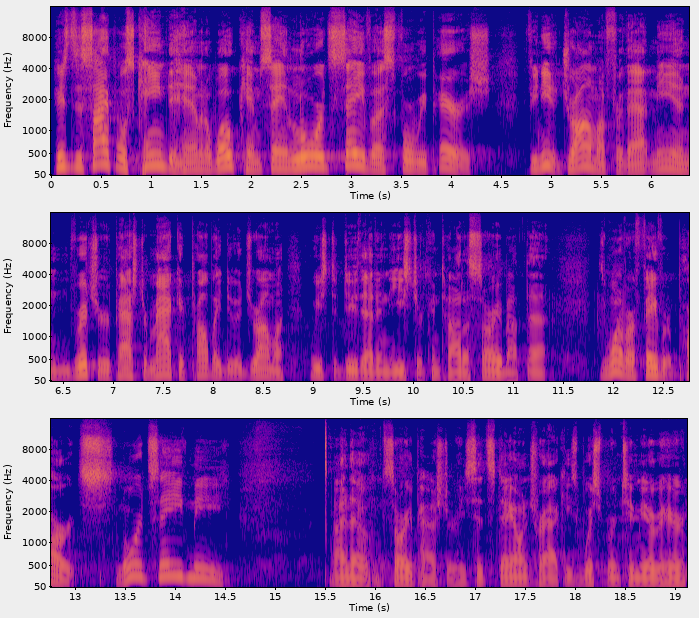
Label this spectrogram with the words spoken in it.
His disciples came to him and awoke him, saying, Lord, save us, for we perish. If you need a drama for that, me and Richard, Pastor Mack, could probably do a drama. We used to do that in the Easter cantata. Sorry about that. It's one of our favorite parts. Lord, save me. I know. Sorry, Pastor. He said, Stay on track. He's whispering to me over here.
